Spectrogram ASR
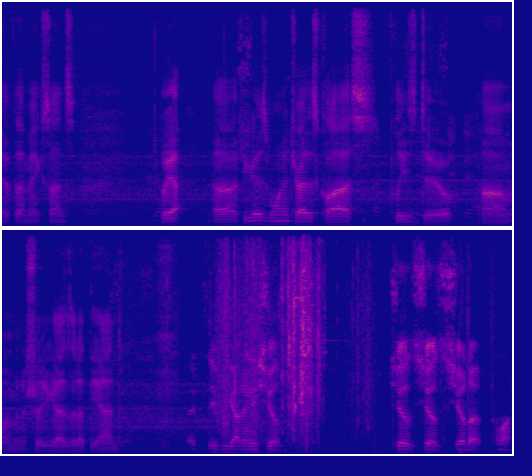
if that makes sense. But yeah, uh, if you guys want to try this class, please do. Um, I'm going to show you guys it at the end. Let's see if you got any shields. Shields, shields, shield up. Come on.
